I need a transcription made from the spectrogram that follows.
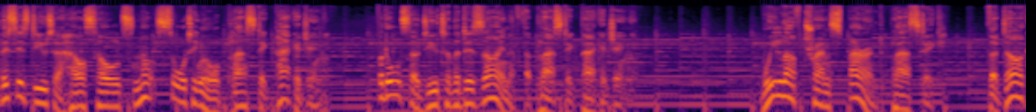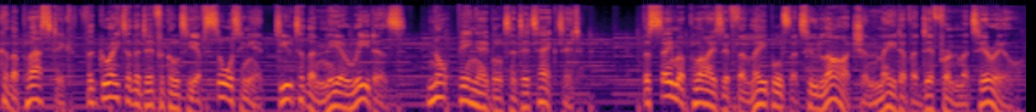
this is due to households not sorting all plastic packaging, but also due to the design of the plastic packaging. We love transparent plastic. The darker the plastic, the greater the difficulty of sorting it due to the near readers not being able to detect it. The same applies if the labels are too large and made of a different material.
